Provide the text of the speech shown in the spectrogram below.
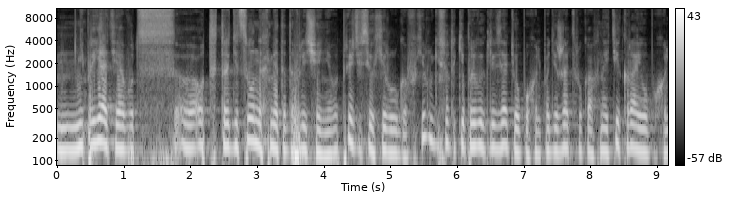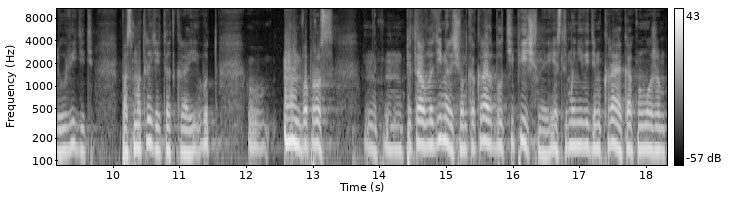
неприятие вот с, э, от традиционных методов лечения, вот прежде всего хирургов. Хирурги все-таки привыкли взять опухоль, подержать в руках, найти край опухоли, увидеть, посмотреть этот край. Вот вопрос Петра Владимировича, он как раз был типичный. Если мы не видим края, как мы можем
